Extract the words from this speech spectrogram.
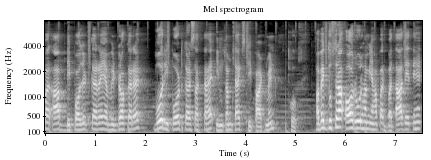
पर आप डिपॉजिट कर रहे हैं या विड्रॉ कर रहे हैं, वो रिपोर्ट कर सकता है इनकम टैक्स डिपार्टमेंट को। अब एक दूसरा और रूल हम यहाँ पर बता देते हैं।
